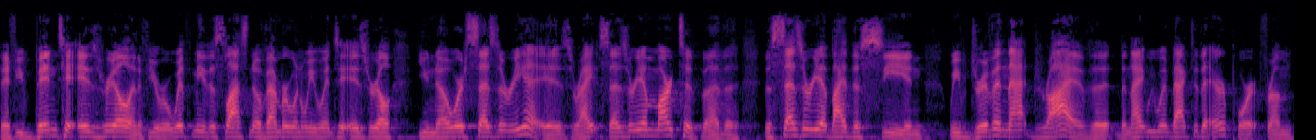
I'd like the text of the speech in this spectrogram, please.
And if you've been to Israel, and if you were with me this last November when we went to Israel, you know where Caesarea is, right? Caesarea Maritima, the, the Caesarea by the sea. And we've driven that drive the, the night we went back to the airport from,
